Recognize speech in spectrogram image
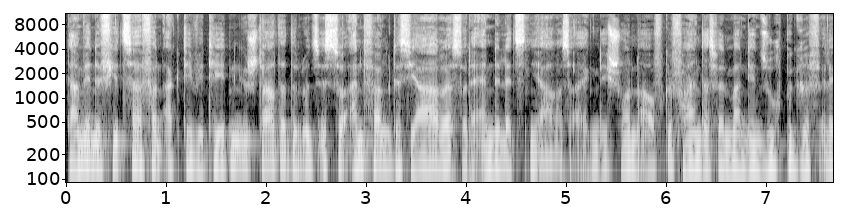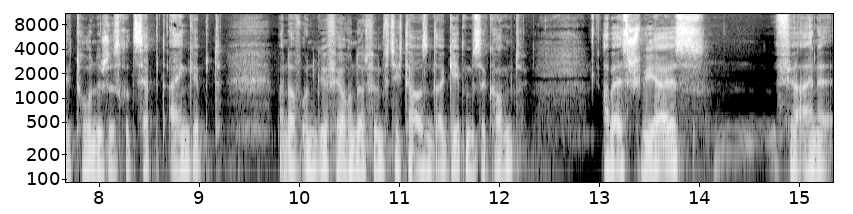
Da haben wir eine Vielzahl von Aktivitäten gestartet und uns ist so Anfang des Jahres oder Ende letzten Jahres eigentlich schon aufgefallen, dass wenn man den Suchbegriff elektronisches Rezept eingibt, man auf ungefähr 150.000 Ergebnisse kommt. Aber es schwer ist, für eine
